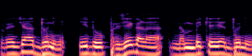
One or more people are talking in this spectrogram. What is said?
ಪ್ರಜಾಧ್ವನಿ, ಇದು ಪ್ರಜೆಗಳ ನಂಬಿಕೆಯ ಧ್ವನಿ.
